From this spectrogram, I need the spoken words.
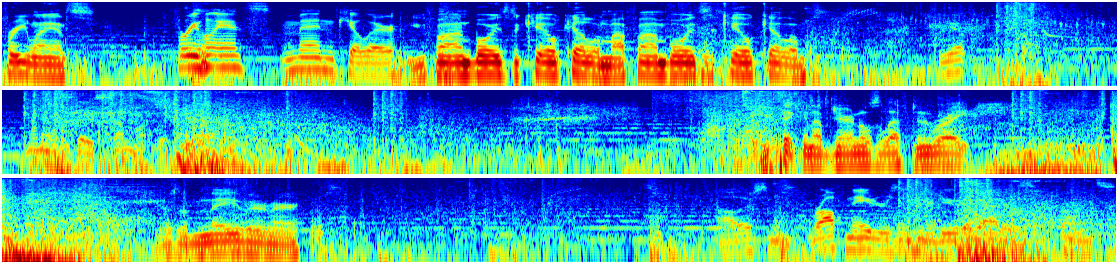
freelance Freelance men killer. you find boys to kill kill them i find boys to kill kill them Yep. I'm gonna stay somewhat with picking up journals left and right. There's a Nathaner. you. Oh, there's some Ralph Naders in here, dude. I got his friends.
